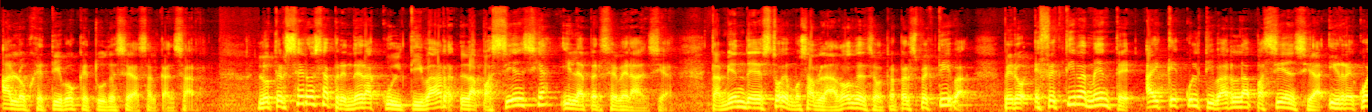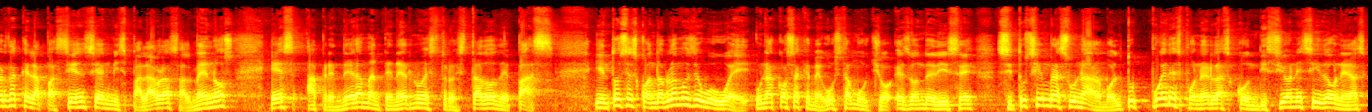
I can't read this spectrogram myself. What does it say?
al objetivo que tú deseas alcanzar. Lo tercero es aprender a cultivar la paciencia y la perseverancia. También de esto hemos hablado desde otra perspectiva, pero efectivamente hay que cultivar la paciencia y recuerda que la paciencia, en mis palabras al menos, es aprender a mantener nuestro estado de paz. Y entonces cuando hablamos de Wu Wei, una cosa que me gusta mucho es donde dice, si tú siembras un árbol, tú puedes poner las condiciones idóneas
